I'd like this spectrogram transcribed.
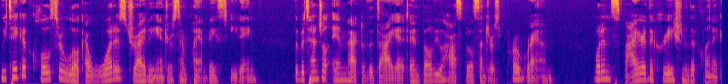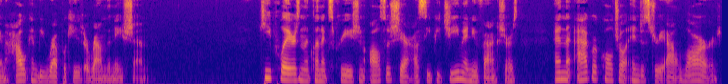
we take a closer look at what is driving interest in plant based eating, the potential impact of the diet and Bellevue Hospital Center's program, what inspired the creation of the clinic, and how it can be replicated around the nation. Key players in the clinic's creation also share how CPG manufacturers and the agricultural industry at large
